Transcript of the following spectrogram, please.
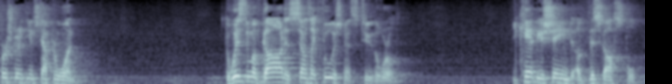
1 Corinthians chapter 1. The wisdom of God is, sounds like foolishness to the world. You can't be ashamed of this gospel.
